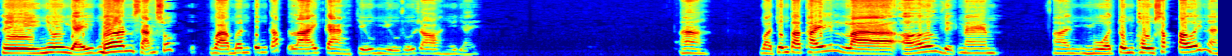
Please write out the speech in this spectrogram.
Thì như vậy bên sản xuất và bên cung cấp lại càng chịu nhiều rủi ro như vậy. À và chúng ta thấy là ở Việt Nam à, mùa trung thu sắp tới nè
